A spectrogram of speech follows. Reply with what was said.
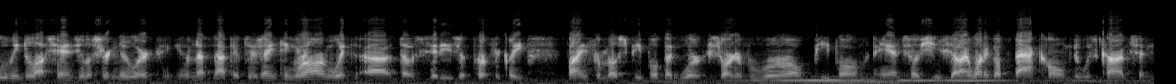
moving to Los Angeles or Newark. You know, not, not that there's anything wrong with uh, those cities; are perfectly fine for most people, but we're sort of rural people. And so she said, "I want to go back home to Wisconsin,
